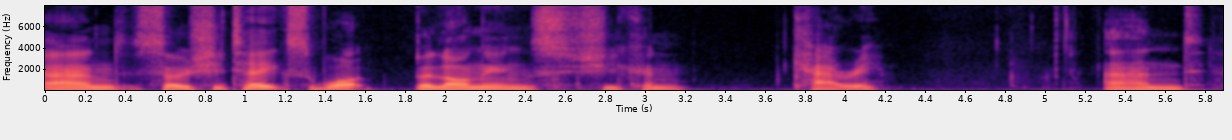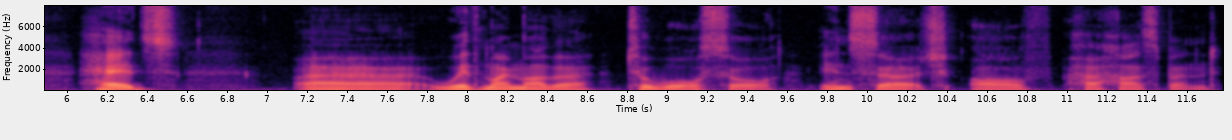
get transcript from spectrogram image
And so she takes what belongings she can carry and heads uh, with my mother to Warsaw in search of her husband.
